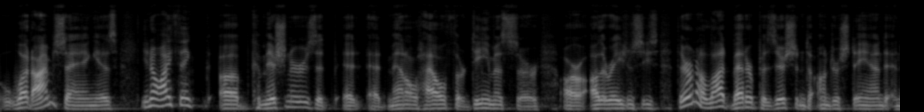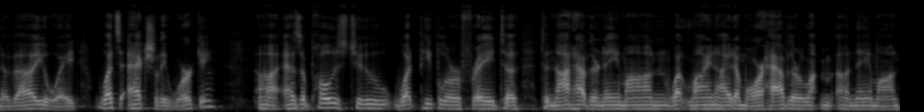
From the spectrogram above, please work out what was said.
what I'm saying is, you know, I think uh, commissioners at, at, at, mental health or DEMHS or, or other agencies, they're in a lot better position to understand and evaluate what's actually working uh, as opposed to what people are afraid to, to not have their name on, what line item, or have their uh, name on.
